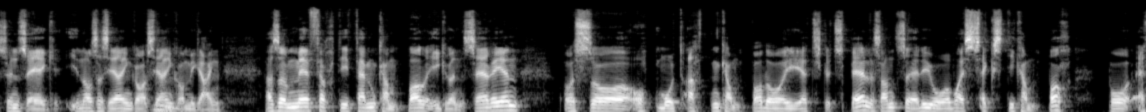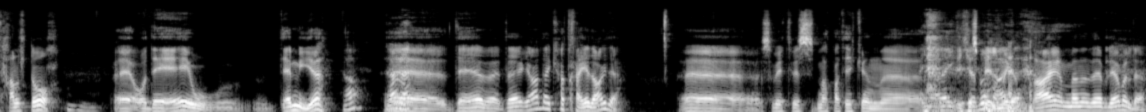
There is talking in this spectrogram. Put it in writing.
syns jeg, når serien, serien kommer i gang. Altså med 45 kamper i grunnserien. Og så opp mot 18 kamper da i et sluttspill, sant, så er det jo over 60 kamper på et halvt år. Eh, og det er jo Det er mye. Ja, det er det. Eh, det er, det, ja, det er hver tredje dag, det. Eh, så vidt hvis matematikken eh, ikke spiller meg. Nei, men det blir vel det.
